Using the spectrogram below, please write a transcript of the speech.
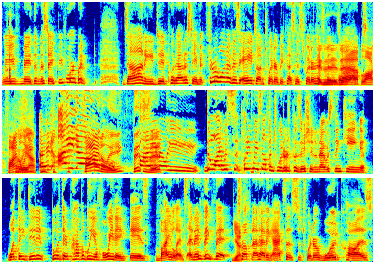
we've made the mistake before. But Donnie did put out a statement through one of his aides on Twitter because his Twitter has been is blocked. yeah, blocked? Finally. yeah. I, I know. Finally, this is it. Finally, though I was putting myself in Twitter's position, and I was thinking what they didn't, what they're probably avoiding is violence, and I think that Yes. Trump not having access to Twitter would cause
